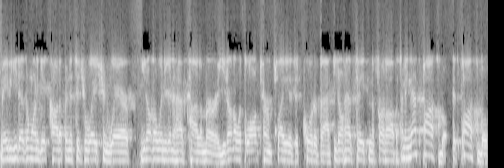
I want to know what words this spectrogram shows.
Maybe he doesn't want to get caught up in a situation where you don't know when you're going to have Kyler Murray. You don't know what the long term play is at quarterback. You don't have faith in the front office. I mean, that's possible. It's possible.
